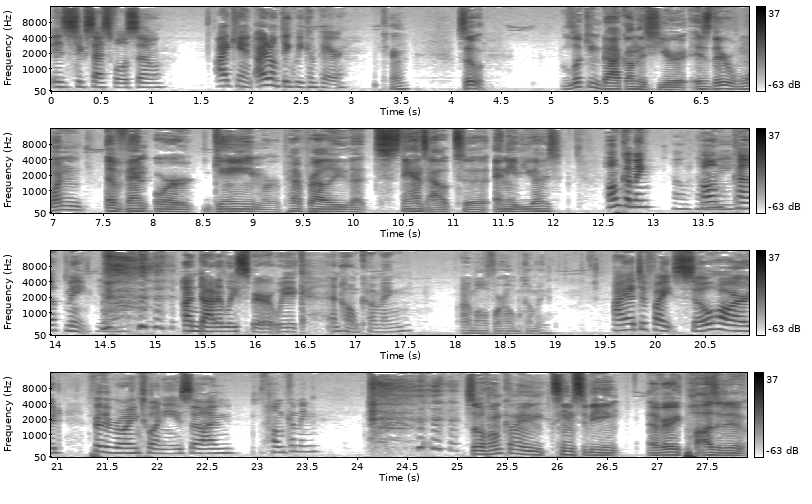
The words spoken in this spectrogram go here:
is successful. So I can't. I don't think we compare. Okay. So, looking back on this year, is there one event or game or pep rally that stands out to any of you guys? Homecoming. Homecoming. Homecoming. Yeah. Undoubtedly, Spirit Week and homecoming. I'm all for homecoming. I had to fight so hard for the Roaring Twenties, so I'm homecoming. So, homecoming seems to be a very positive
